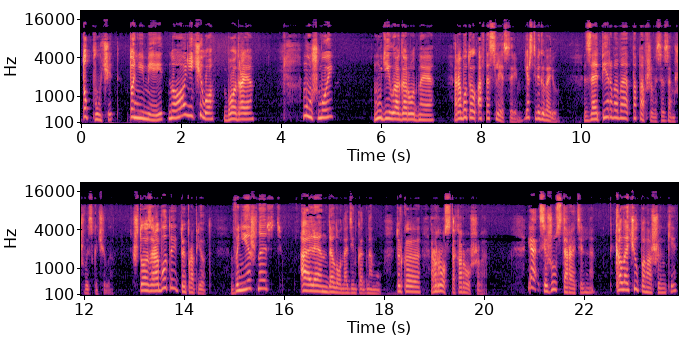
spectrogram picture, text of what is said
то пучит, то не имеет, но ничего, бодрая. Муж мой, мудила огородная, работал автослесарем. Я ж тебе говорю, за первого попавшегося замуж выскочила. Что заработает, то и пропьет. Внешность Ален Делон один к одному, только роста хорошего. Я сижу старательно, калачу по машинке,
